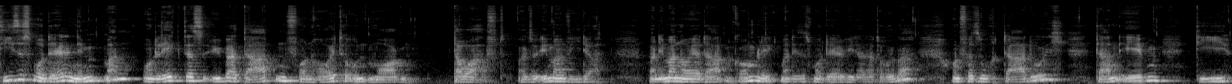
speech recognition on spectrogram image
dieses Modell nimmt man und legt es über Daten von heute und morgen. Dauerhaft, also immer wieder. Wann immer neue Daten kommen, legt man dieses Modell wieder darüber und versucht dadurch dann eben die,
